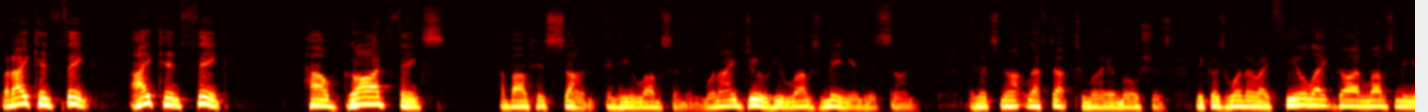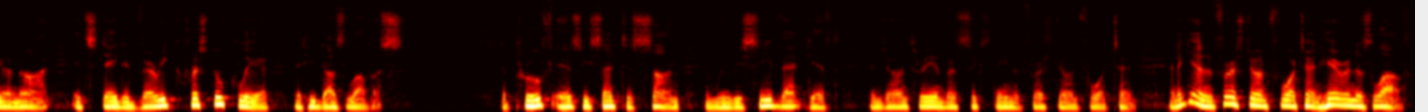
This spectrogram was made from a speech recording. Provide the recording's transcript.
but I can think, I can think how God thinks about his son and he loves him. And when I do, he loves me and his son. And it's not left up to my emotions because whether I feel like God loves me or not, it's stated very crystal clear that he does love us. The proof is he sent his son and we receive that gift in John 3 and verse 16 and 1 John 4:10. And again in 1 John 4:10, herein is love.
